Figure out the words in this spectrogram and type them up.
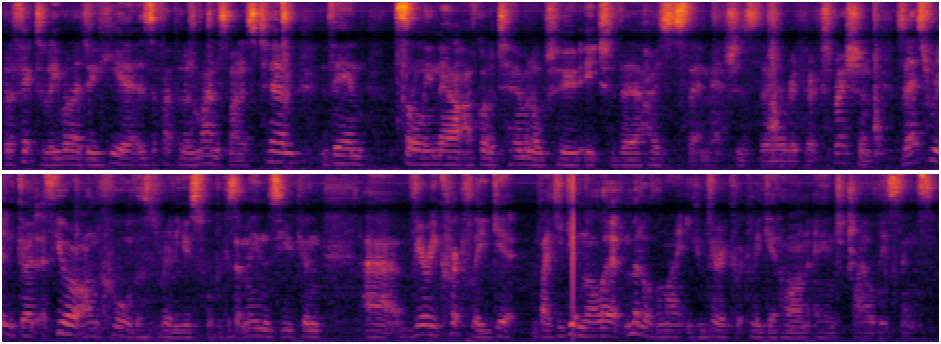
But effectively, what I do here is if I put in minus minus term, then suddenly now I've got a terminal to each of the hosts that matches the regular expression. So that's really good. If you're on call, this is really useful because it means you can uh, very quickly get, like you get an alert middle of the night, you can very quickly get on and try all these things.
